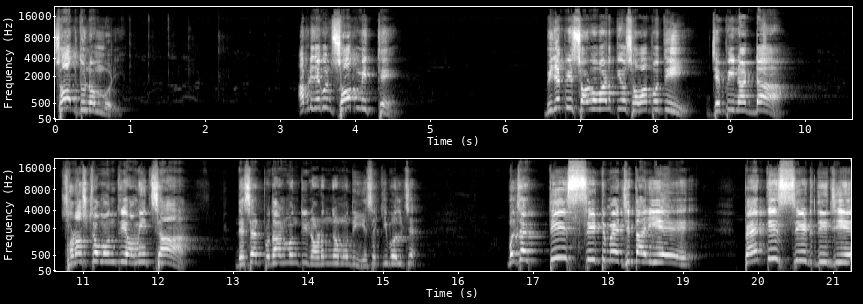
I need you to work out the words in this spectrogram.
সব দু নম্বরই। আপনি দেখুন, সব মিথ্যে। বিজেপির সর্বভারতীয় সভাপতি জেপি নাড্ডা, স্বরাষ্ট্রমন্ত্রী অমিত শাহ দেশের প্রধানমন্ত্রী নরেন্দ্র মোদী এসে কি বলছে বলছে तीस सीट में जिताइए पैंतीस सीट दीजिए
